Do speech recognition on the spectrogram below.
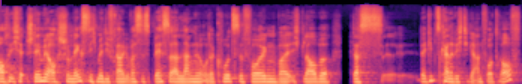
auch ich stelle mir auch schon längst nicht mehr die Frage, was ist besser, lange oder kurze Folgen, weil ich glaube, dass, äh, da gibt es keine richtige Antwort drauf.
